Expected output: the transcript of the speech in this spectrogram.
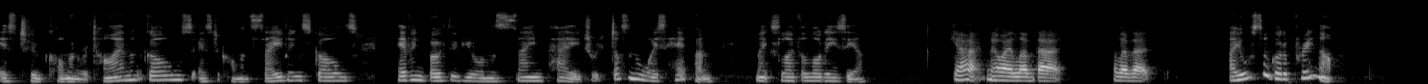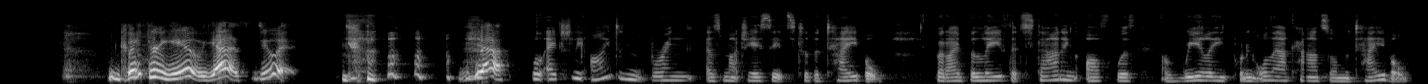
as to common retirement goals, as to common savings goals. Having both of you on the same page, which doesn't always happen, makes life a lot easier. Yeah, no, I love that. I love that. I also got a prenup. Good for you. Yes, do it. yeah. Well, actually, I didn't bring as much assets to the table, but I believe that starting off with a really putting all our cards on the table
